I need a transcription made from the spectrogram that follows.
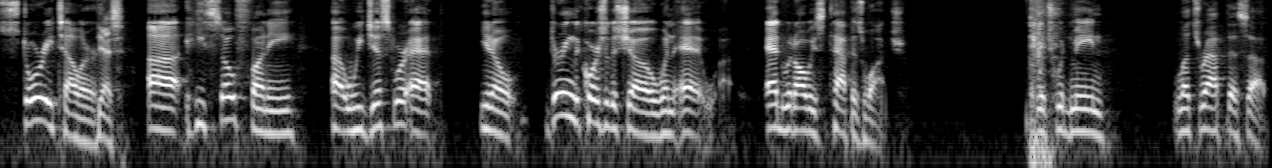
storyteller. Yes. Uh, he's so funny. Uh, we just were at, you know, during the course of the show when Ed, Ed would always tap his watch, which would mean, let's wrap this up.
